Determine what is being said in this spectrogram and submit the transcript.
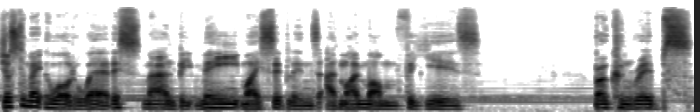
Just to make the world aware, this man beat me, my siblings, and my mum for years. Broken ribs,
